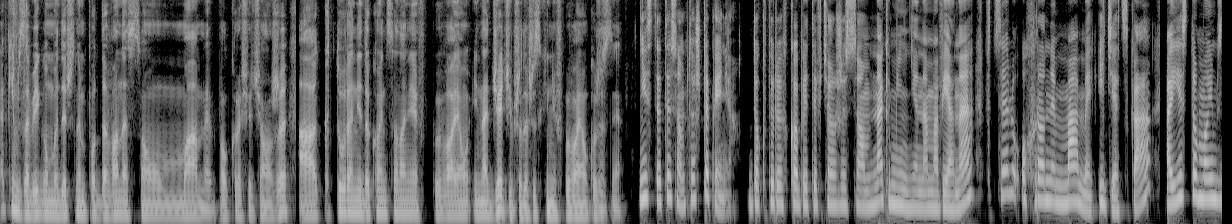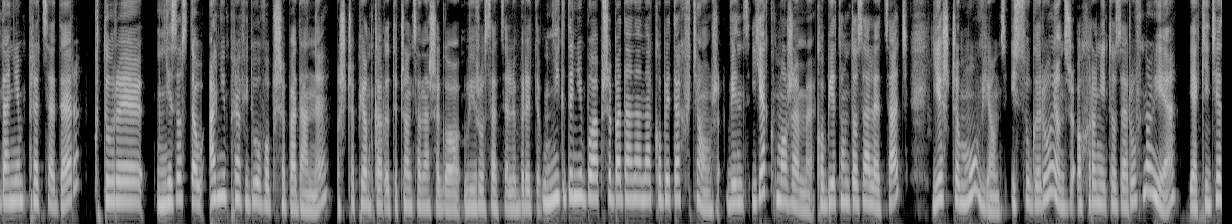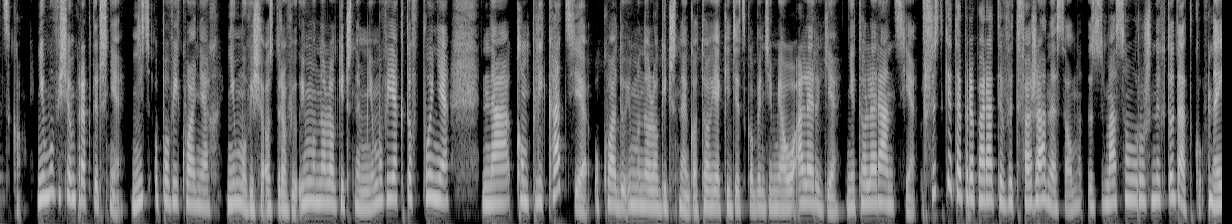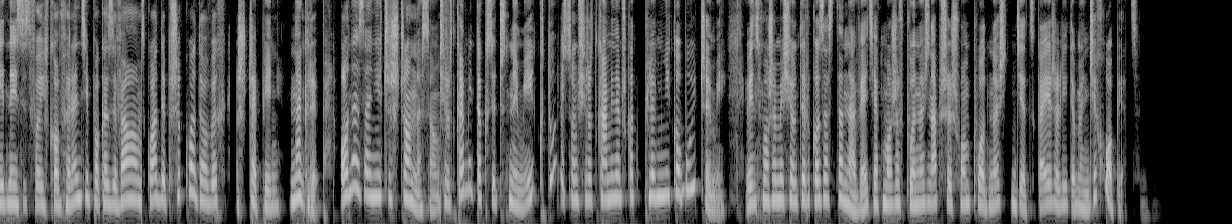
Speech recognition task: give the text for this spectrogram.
Jakim zabiegom medycznym poddawane są mamy w okresie ciąży, a które nie do końca na nie wpływają i na dzieci przede wszystkim nie wpływają korzystnie? Niestety są to szczepienia, do których kobiety w ciąży są nagminnie namawiane w celu ochrony mamy i dziecka, a jest to moim zdaniem preceder, który nie został ani prawidłowo przebadany. Szczepionka dotycząca naszego wirusa celebryty nigdy nie była przebadana na kobietach w ciąży. Więc jak możemy kobietom to zalecać, jeszcze mówiąc i sugerując, że ochroni to zarówno je, jak i dziecko? Nie mówi się praktycznie nic o powikłaniach, nie mówi się o zdrowiu immunologicznym, nie mówi jak to wpłynie na komplikacje układu immunologicznego, to jakie dziecko będzie miało alergię, nietolerancję. Wszystkie te preparaty wytwarzane są z masą różnych dodatków. Na jednej ze swoich konferencji pokazywałam składy przykładowych szczepień na grypę. One zanieczyszczone są środkami toksycznymi, które są środkami przykład plemnikobójczymi. Więc możemy się tylko zastanawiać, jak może wpłynąć na przyszłą płodność dziecka, jeżeli to będzie chłopiec.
